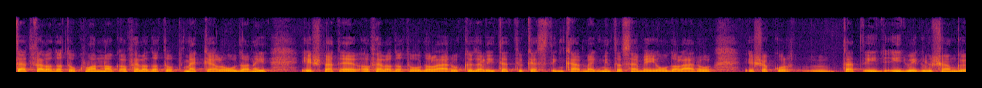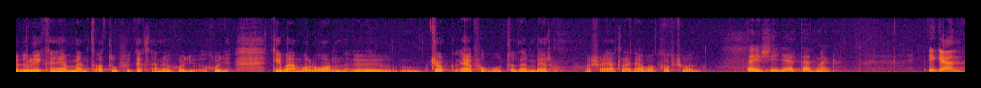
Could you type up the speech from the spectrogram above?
Tehát feladatok vannak, a feladatot meg kell oldani, és tehát e, a feladat oldaláról közelítettük ezt inkább meg, mint a személy oldaláról, és akkor tehát így, így végül is olyan gördülékenyen ment, attól függetlenül, hogy, hogy nyilvánvalóan csak elfogult az ember a saját lányával kapcsolatban. Te is így érted meg? Igen,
